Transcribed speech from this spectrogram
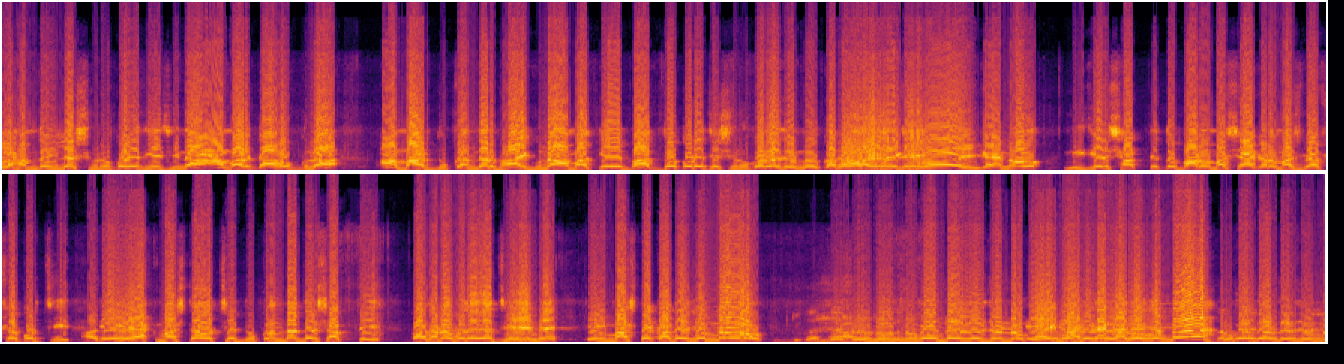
আলহামদুলিল্লাহ শুরু করে দিয়েছি না। আমার গ্রাহকগুলা আমার দোকানদার ভাইগুলো আমাকে বাধ্য করেছে শুরু করার জন্য। কথা? কেন? নিজের স্বার্থে তো বারো মাস এগারো মাস ব্যবসা করছি। আচ্ছা। এই এক মাসটা হচ্ছে দোকানদারদের স্বার্থে। কথাটা বোঝা যাচ্ছে এই- মাসটা কাদের জন্য? শুধু দোকানদারদের জন্য এই মাসটা কাদের জন্য? দোকানদারদের জন্য।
